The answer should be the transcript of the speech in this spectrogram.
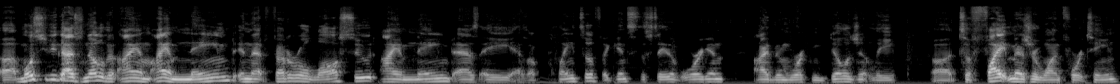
Uh, most of you guys know that I am I am named in that federal lawsuit. I am named as a as a plaintiff against the state of Oregon. I've been working diligently uh, to fight Measure 114,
